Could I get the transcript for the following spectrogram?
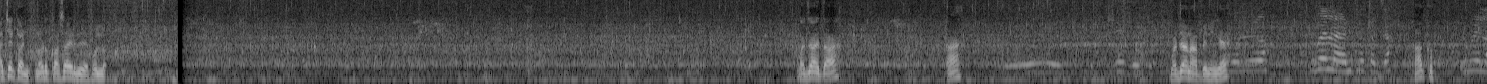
ಆಚೆ ಕಣ್ಣು, ನೋಡು ಕಸ ಹಿಡ್ದಿದೆ ಫುಲ್ಲು ಮಜಾ ಆಯ್ತಾ? ಹಾಂ ಮಜಾನಾ ಅಪ್ಪಿ ಕಜ್ಜ ಹಾಕು ಇವೆಲ್ಲ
